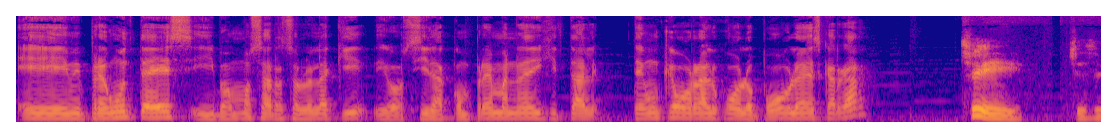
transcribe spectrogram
Eh, mi pregunta es, y vamos a resolverla aquí, digo, si la compré de manera digital, ¿tengo que borrar el juego? ¿Lo puedo volver a descargar? Sí, sí, sí.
